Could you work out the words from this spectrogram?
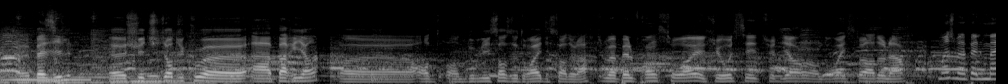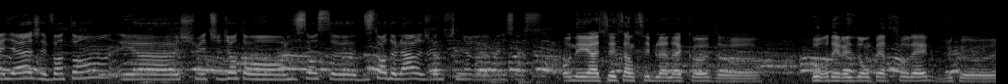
Euh, Basile, euh, je suis étudiant du coup euh, à Paris 1 en, en double licence de droit et d'histoire de l'art. Je m'appelle François et je suis aussi étudiant en droit et histoire de l'art. Moi je m'appelle Maya, j'ai 20 ans et je suis étudiante en licence d'histoire de l'art et je viens de finir ma licence. On est assez sensible à la cause pour des raisons personnelles vu que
